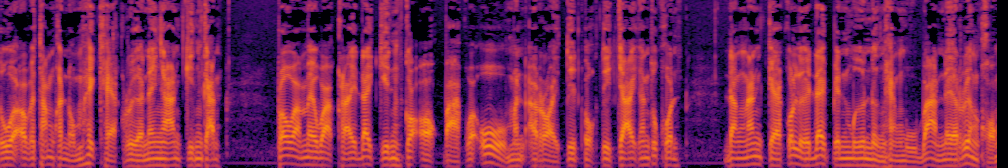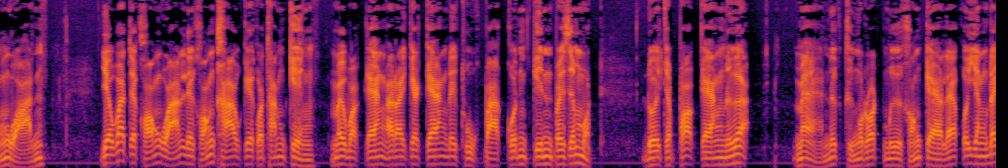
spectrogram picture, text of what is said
ตัวเอาไปทำขนมให้แขกเรือในงานกินกัน เพราะว่าไม่ว่าใครได้กินก็ออกปากว่า โอ้ มันอร่อยติดอกติดใจกันทุกคน ดังนั้นแกก็เลยได้เป็นมือหนึ่งแห่งหมู่บ้านในเรื่องของหวานอย่าว่าจะของหวานเลยของขาวแกก็ทำเก่ง ไม่ว่าแกงอะไรแกแกงได้ถูกปากคนกินไปเสียหมด โดยเฉพาะแกงเนื้อ แม่นึกถึงรสมือของแกแล้วก็ยังได้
